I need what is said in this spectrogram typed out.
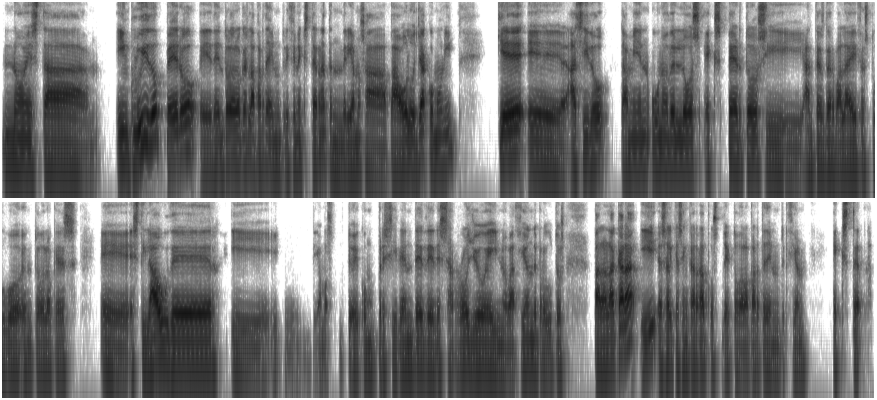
no está incluido, pero dentro de lo que es la parte de nutrición externa tendríamos a Paolo Giacomoni, que ha sido también uno de los expertos y, antes de Herbalife estuvo en todo lo que es eh, Estée Lauder y, digamos, de- como presidente de desarrollo e innovación de productos para la cara y es el que se encarga pues, de toda la parte de nutrición externa.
